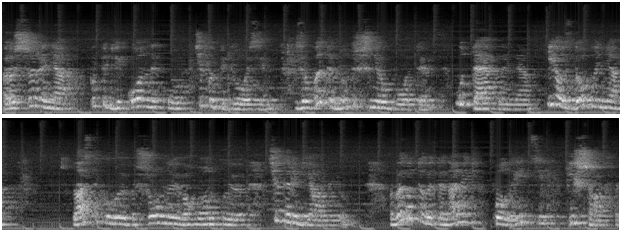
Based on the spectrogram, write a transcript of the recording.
розширення по підвіконнику чи по підлозі, зробити внутрішні роботи, утеплення і оздоблення пластиковою безшовною вагонкою чи дерев'яною, виготовити навіть полиці і шафи.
